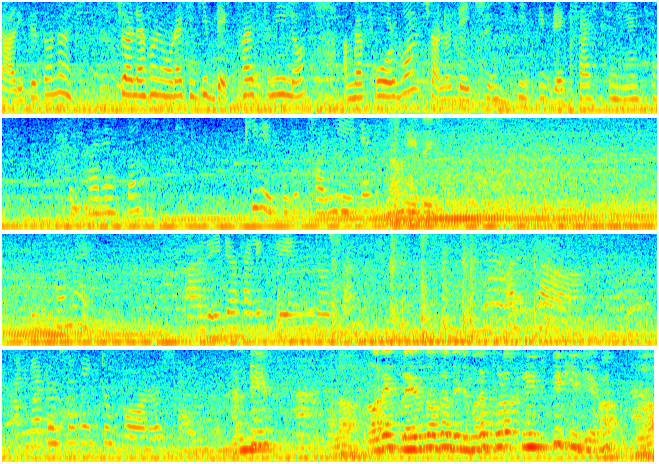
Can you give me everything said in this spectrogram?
গাড়িতে তো নয়। চল এখন ওরা কী কী ব্রেকফাস্ট নিল? আমরা করব। চলো দেখি কী কী ব্রেকফাস্ট নিয়েছে। এখানে তো কী রে তোকে খালি এইটা দোসা নেই? আর এইটা খালি প্লেন দোসা? আচ্ছা। আন্না ডোসাটা একটু বড় সাইজ अंडी হ্যালো और एक प्लेन डोसा दीजिए मगर थोड़ा क्रिस्पी कीजिए हाँ হ্যালো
